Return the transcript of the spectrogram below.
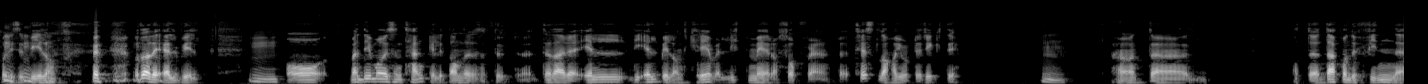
på disse bilene. og da er det elbil. Mm. Og, men de må liksom tenke litt annerledes. El, de elbilene krever litt mer av softwaren. Tesla har gjort det riktig. Mm. At, eh, at, eh, der kan du finne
